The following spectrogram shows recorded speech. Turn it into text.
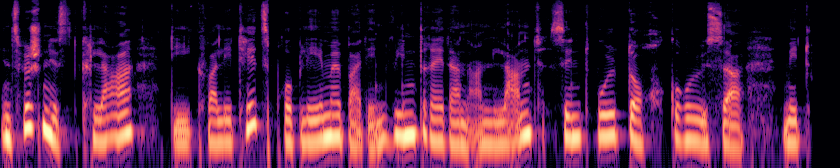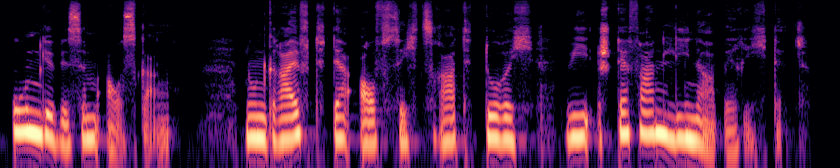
Inzwischen ist klar, die Qualitätsprobleme bei den Windrädern an Land sind wohl doch größer, mit ungewissem Ausgang. Nun greift der Aufsichtsrat durch, wie Stefan Lina berichtet.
